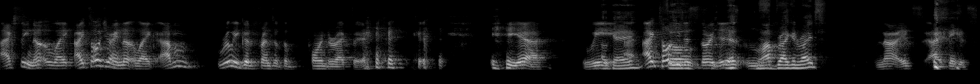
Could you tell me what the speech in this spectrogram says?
I actually know, like I told you, I know, like I'm really good friends with the porn director. yeah, we. Okay. I, I told you this story. Did bragging rights. No, it's. I think it's.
